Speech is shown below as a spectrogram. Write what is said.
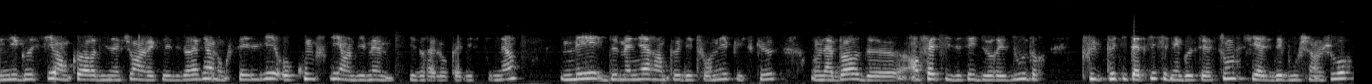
négocient en coordination avec les Israéliens. Donc c'est lié au conflit en lui-même israélo-palestinien, mais de manière un peu détournée, puisque on aborde, en fait, ils essayent de résoudre plus petit à petit ces négociations. Si elles débouchent un jour,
